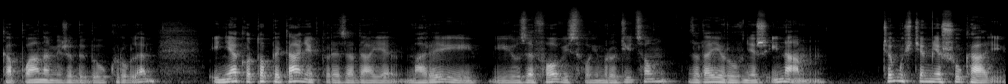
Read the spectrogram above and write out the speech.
kapłanem i żeby był królem. I niejako to pytanie, które zadaje Maryi i Józefowi, swoim rodzicom, zadaje również i nam. Czemuście mnie szukali?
